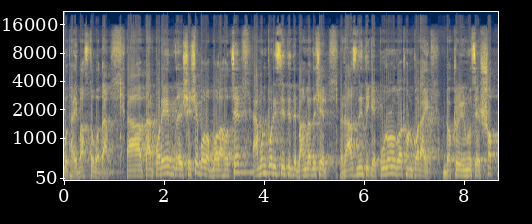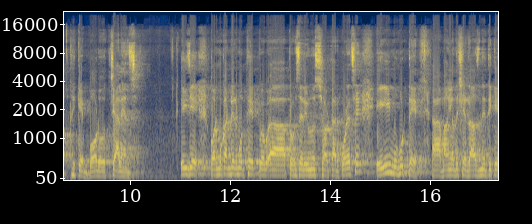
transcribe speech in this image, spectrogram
বোধহয় বাস্তবতা। তারপরে শেষে বলা হচ্ছে, এমন পরিস্থিতিতে বাংলাদেশের রাজনীতিকে পুনর্গঠন করাই ডক্টর ইউনুসের সব থেকে বড় চ্যালেঞ্জ। এই যে কর্মকাণ্ডের মধ্যে প্রফেসর ইউনুস সরকার পড়েছে, এই মুহূর্তে বাংলাদেশের রাজনীতিকে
